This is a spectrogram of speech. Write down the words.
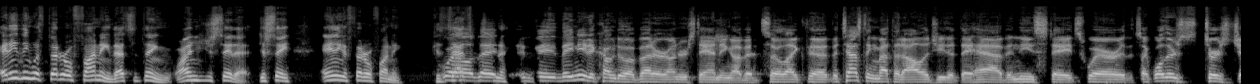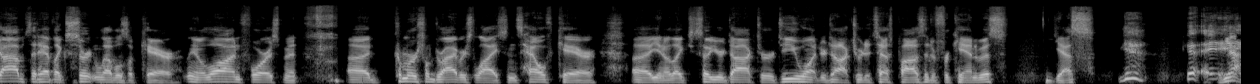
anything with federal funding. That's the thing. Why don't you just say that? Just say anything with federal funding well, they, they, they need to come to a better understanding of it. So, like the the testing methodology that they have in these states, where it's like, well, there's there's jobs that have like certain levels of care, you know, law enforcement, uh, commercial driver's license, healthcare, uh, you know, like so your doctor. Do you want your doctor to test positive for cannabis? Yes. Yeah. Yeah. yeah.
